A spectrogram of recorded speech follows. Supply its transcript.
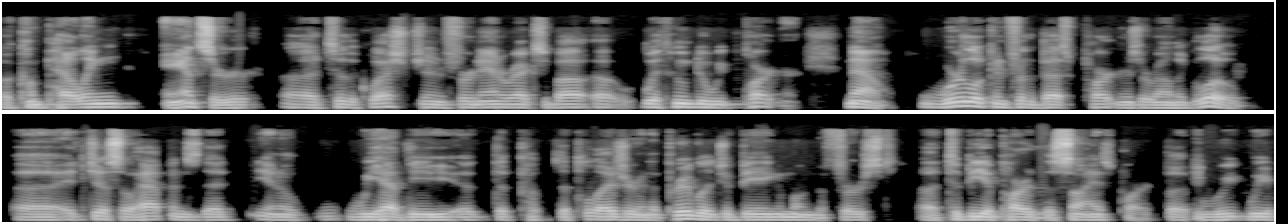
a compelling answer uh, to the question for NanoRacks about uh, with whom do we partner. Now we're looking for the best partners around the globe. Uh, it just so happens that you know we have the uh, the the pleasure and the privilege of being among the first uh, to be a part of the science park. But we, we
